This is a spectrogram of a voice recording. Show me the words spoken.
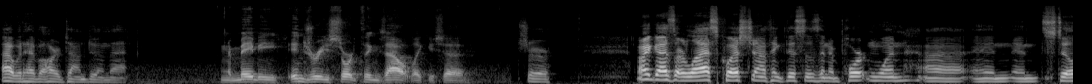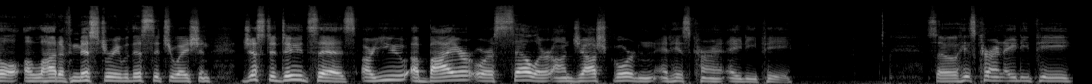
I would have a hard time doing that. And maybe injuries sort things out, like you said. Sure. All right, guys. Our last question. I think this is an important one, uh, and and still a lot of mystery with this situation. Just a dude says, "Are you a buyer or a seller on Josh Gordon at his current ADP?" So his current ADP,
